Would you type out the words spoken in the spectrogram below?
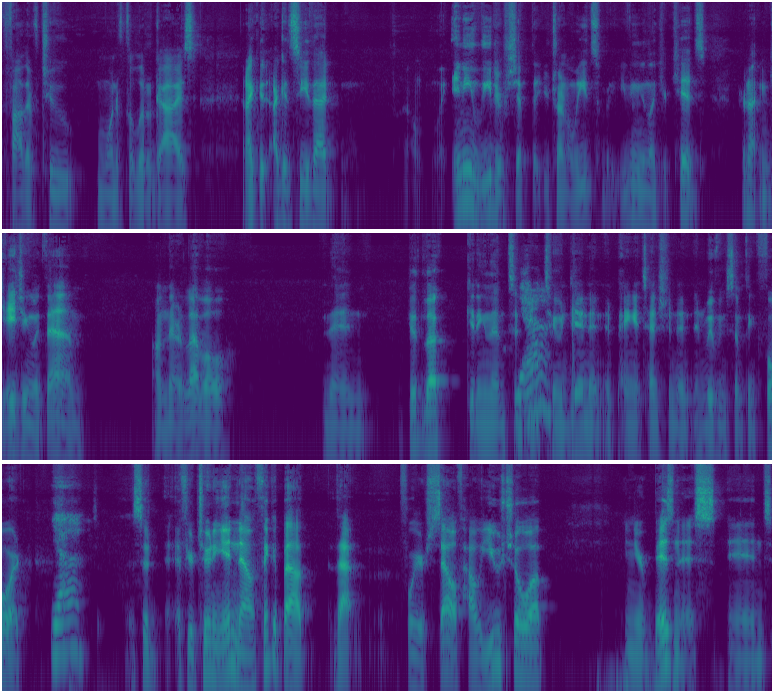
father of two wonderful little guys, and I could I could see that um, any leadership that you're trying to lead somebody, even like your kids, if you're not engaging with them on their level, then good luck getting them to yeah. be tuned in and, and paying attention and, and, moving something forward. Yeah. So if you're tuning in now, think about that for yourself, how you show up in your business and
